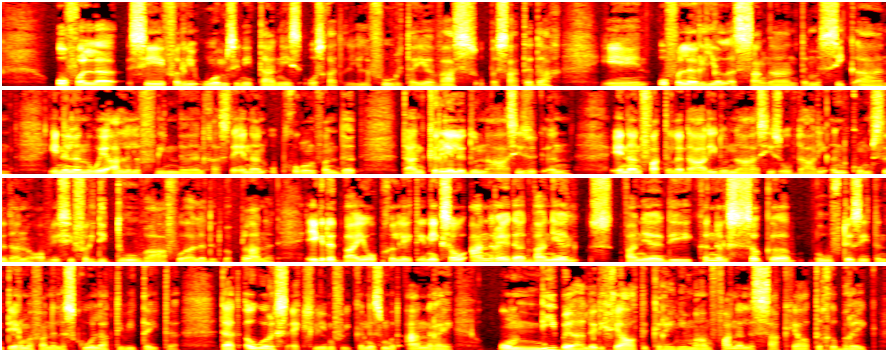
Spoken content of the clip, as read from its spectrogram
of hulle sê vir die ooms en die tannies ons gaan hulle voertuie was op 'n Saterdag en of hulle reël 'n sang aan, 'n musiek aan en hulle nooi al hulle vriende en gaste en dan op grond van dit dan kry hulle donasies ook in en dan vat hulle daardie donasies of daardie inkomste dan obviously vir die doel waarvoor hulle dit beplan het. Ek het dit baie opgelet en ek sou aanraai dat wanneer wanneer die kinders sulke behoeftes het in terme van hulle skoolaktiwiteite dat ouers actually vir kinders moet aanry om nie by hulle die geld te kry nie maar om van hulle sakgeld te gebruik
